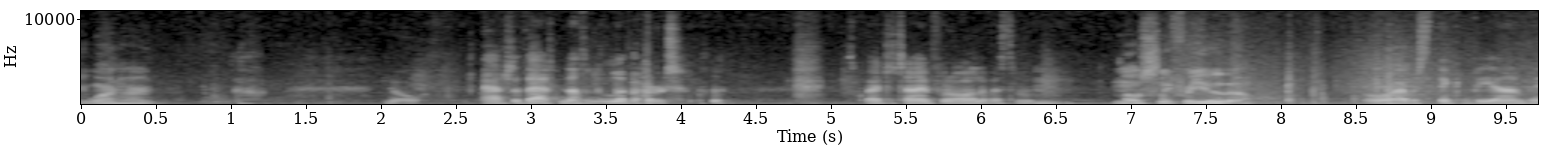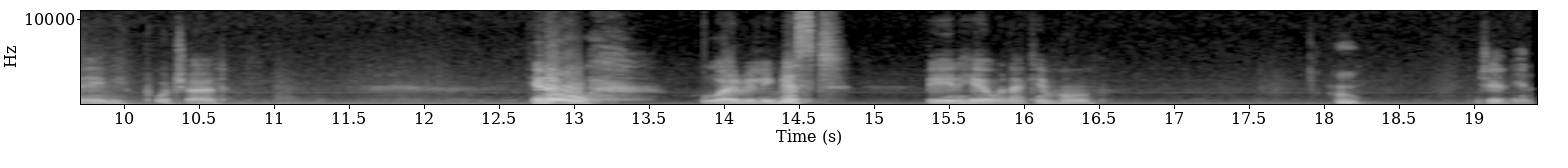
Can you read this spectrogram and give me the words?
you weren't hurt? no. After that, nothing will ever hurt. it's quite a time for all of us, hmm? Mostly for you, though. Oh, I was thinking beyond Amy. Poor child. You know who I really missed being here when I came home? Who? Jillian.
